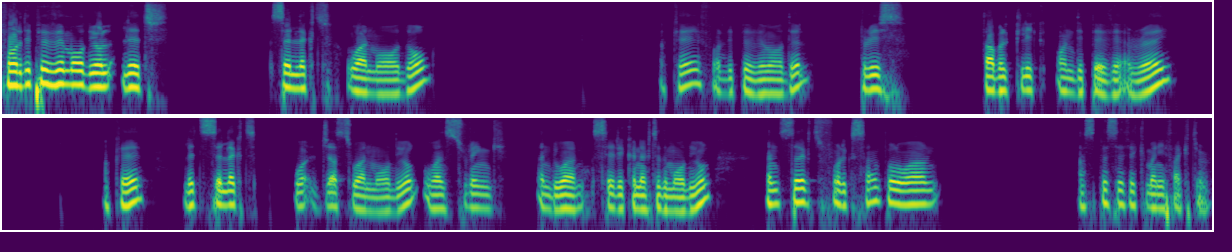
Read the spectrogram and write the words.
For the PV module, let's select one module. Okay, for the PV model, press double click on the PV array. Okay, let's select what, just one module, one string and one serial connected module, and select, for example, one a specific manufacturer.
